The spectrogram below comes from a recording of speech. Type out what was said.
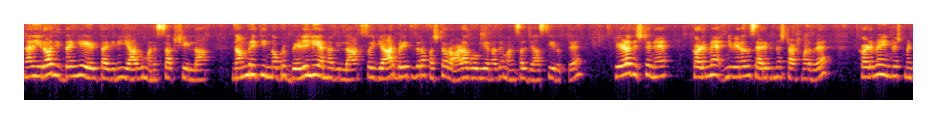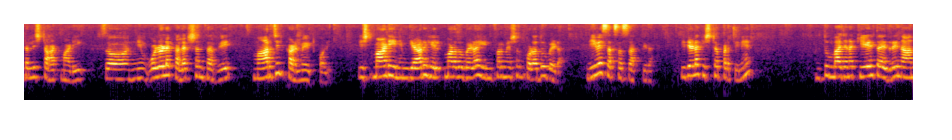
ನಾನು ಇರೋದು ಇದ್ದಂಗೆ ಹೇಳ್ತಾ ಇದ್ದೀನಿ. ಯಾರಿಗೂ ಮನಸ್ಸಾಕ್ಷಿ ಇಲ್ಲ. ನಮ್ಮ ರೀತಿ ಇನ್ನೊಬ್ರು ಬೆಳೀಲಿ ಅನ್ನೋದಿಲ್ಲ. ಸೊ ಯಾರು ಬೆಳೀತಿದಾರೋ ಫಸ್ಟ್ ಅವ್ರು ಹಾಳಾಗೋಗ್ಲಿ ಅನ್ನೋದೇ ಮನಸ್ಸಲ್ಲಿ ಜಾಸ್ತಿ ಇರುತ್ತೆ. ಹೇಳೋದಿಷ್ಟೇ ಕಡಿಮೆ ನೀವೇನಾದರೂ ಸ್ಯಾರಿ ಬಿಸ್ನೆಸ್ ಸ್ಟಾರ್ಟ್ ಮಾಡಿದ್ರೆ ಕಡಿಮೆ ಇನ್ವೆಸ್ಟ್ಮೆಂಟಲ್ಲಿ ಸ್ಟಾರ್ಟ್ ಮಾಡಿ ಸೊ ನೀವು ಒಳ್ಳೊಳ್ಳೆ ಕಲೆಕ್ಷನ್ ತರ್ರಿ ಮಾರ್ಜಿನ್ ಕಡಿಮೆ ಇಟ್ಕೊಳ್ಳಿ. ಇಷ್ಟು ಮಾಡಿ ನಿಮ್ಗೆ ಯಾರು ಹೆಲ್ಪ್ ಮಾಡೋದು ಬೇಡ ಇನ್ಫಾರ್ಮೇಷನ್ ಕೊಡೋದು ಬೇಡ. ನೀವೇ ಸಕ್ಸಸ್ ಆಗ್ತೀರಾ. ಇದು ಹೇಳೋಕೆ ಇಷ್ಟಪಡ್ತೀನಿ. ತುಂಬ ಜನ ಕೇಳ್ತಾ ಇದ್ರಿ, ನಾನು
